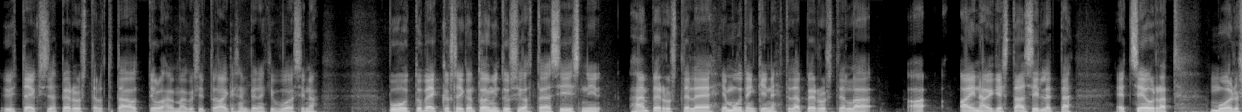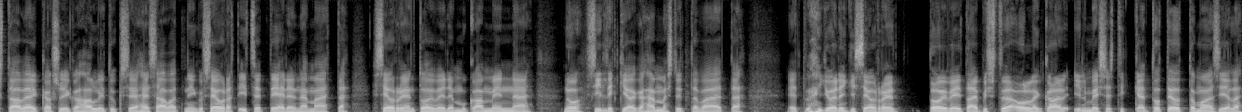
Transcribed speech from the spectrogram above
yhteyksissä perustellut tätä otteluohjelmaa, kun sitten on aikaisempinakin vuosina puhuttu Veikkausliikan toimitusjohtaja siis, niin hän perustelee ja muutenkin tätä perustellaan aina oikeastaan sille, että, että seurat muodostaa Veikkausliikan hallituksia ja he saavat niin seurat itse tehdä nämä, että seurojen toiveiden mukaan mennään. No siltikin aika hämmästyttävää, että, että joidenkin seurojen toiveita ei pystytä ollenkaan ilmeisestikään toteuttamaan siellä.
